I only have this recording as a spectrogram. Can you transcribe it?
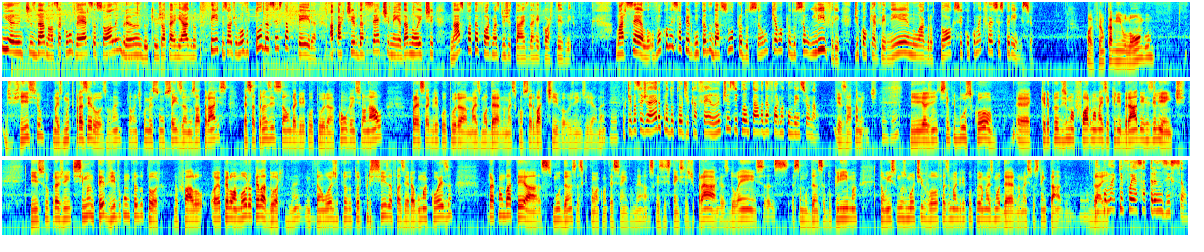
E antes da nossa conversa, só lembrando que o JR Agro tem episódio novo toda sexta-feira, a partir das sete e meia da noite, nas plataformas digitais da Record TV. Marcelo, vou começar perguntando da sua produção, que é uma produção livre de qualquer veneno, agrotóxico. Como é que foi essa experiência? Olha, foi um caminho longo, difícil, mas muito prazeroso, né? Então a gente começou uns seis anos atrás essa transição da agricultura convencional para essa agricultura mais moderna, mais conservativa hoje em dia, né? Uhum. Porque você já era produtor de café antes e plantava da forma convencional. Exatamente. Uhum. E a gente sempre buscou é, querer produzir de uma forma mais equilibrada e resiliente. Isso para a gente se manter vivo como produtor. Eu falo, ou é pelo amor ou pela dor. Né? Então hoje o produtor precisa fazer alguma coisa para combater as mudanças que estão acontecendo, né? as resistências de pragas, doenças, essa mudança do clima. Então isso nos motivou a fazer uma agricultura mais moderna, mais sustentável. Uhum. Daí, e como é que foi essa transição?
